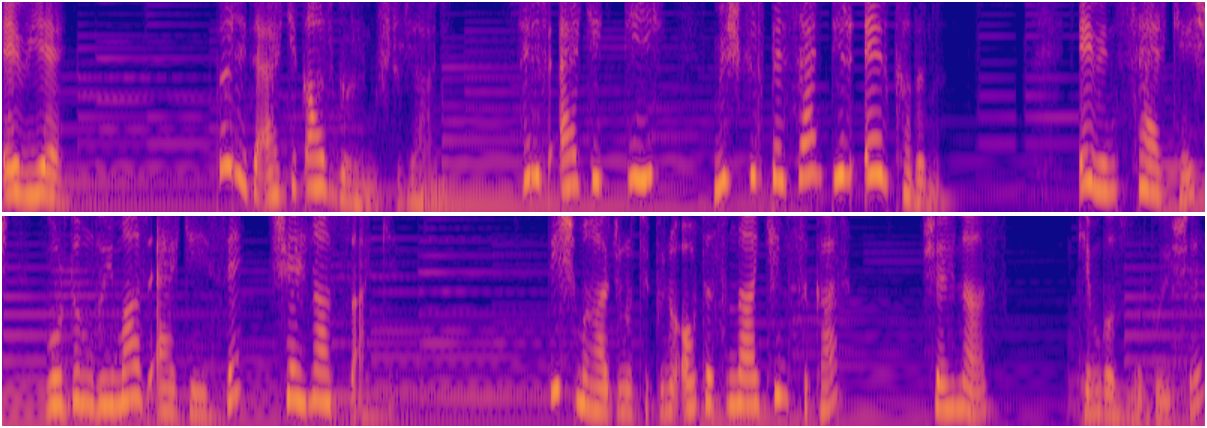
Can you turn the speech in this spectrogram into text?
evye. Böyle de erkek az görülmüştür yani. Herif erkek değil, müşkül pesen bir ev kadını. Evin serkeş, vurdum duymaz erkeği ise Şehnaz sanki. Diş macunu tüpünü ortasından kim sıkar? Şehnaz. Kim bozulur bu işe?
